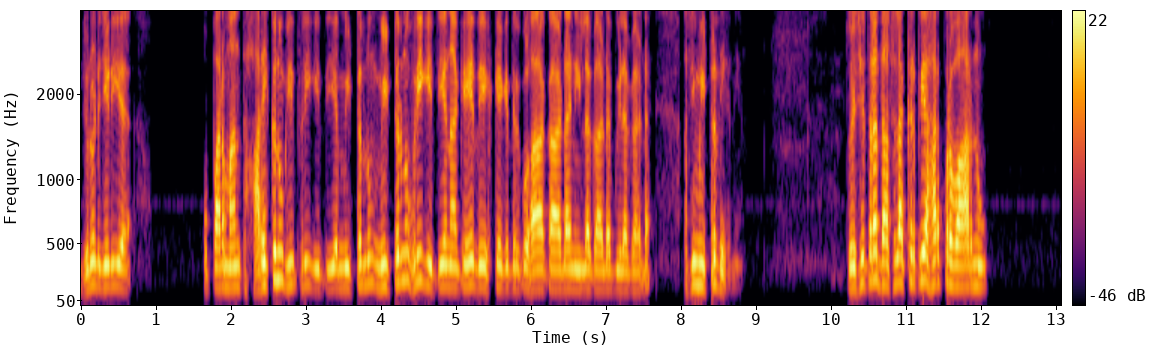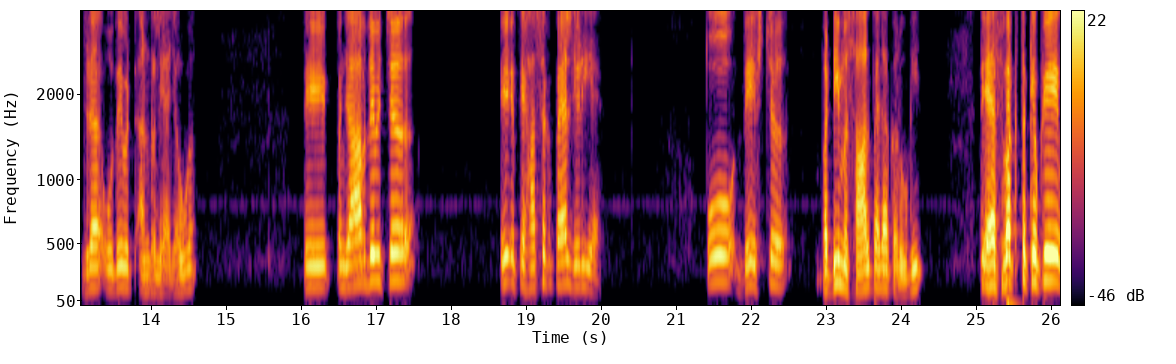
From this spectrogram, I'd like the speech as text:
ਯੂਨਿਟ ਜਿਹੜੀ ਹੈ, ਉਹ ਪਰ ਮੰਥ ਹਰ ਇੱਕ ਨੂੰ ਕੀ ਫ੍ਰੀ ਕੀਤੀ ਹੈ? ਮੀਟਰ ਨੂੰ ਮੀਟਰ ਨੂੰ ਫ੍ਰੀ ਕੀਤੀ ਹੈ ਨਾ ਕਿ ਇਹ ਦੇਖ ਕੇ ਕਿ ਤੇਰੇ ਕੋਲ ਹਰਾ ਕਾਰਡ ਹੈ, ਨੀਲਾ ਕਾਰਡ ਹੈ, ਪੀਲਾ ਕਾਰਡ ਹੈ। ਅਸੀਂ ਮੀਟਰ ਦੇਖਦੇ ਹਾਂ। ਤੋ ਇਸੇ ਤਰ੍ਹਾਂ 10 ਲੱਖ ਰੁਪਏ ਹਰ ਪਰਿਵਾਰ ਨੂੰ ਜਿਹੜਾ ਉਹਦੇ ਵਿੱਚ ਅੰਡਰ ਲਿਆ ਜਾਊਗਾ। ਤੇ ਪੰਜਾਬ ਦੇ ਵਿੱਚ ਇਹ ਇਤਿਹਾਸਕ ਪਹਿਲ ਜਿਹੜੀ ਹੈ, ਉਹ ਦੇਸ਼ 'ਚ ਵੱਡੀ ਮਿਸਾਲ ਪੈਦਾ ਕਰੂਗੀ। ਤੇ ਇਸ ਵਕਤ ਕਿਉਂਕਿ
